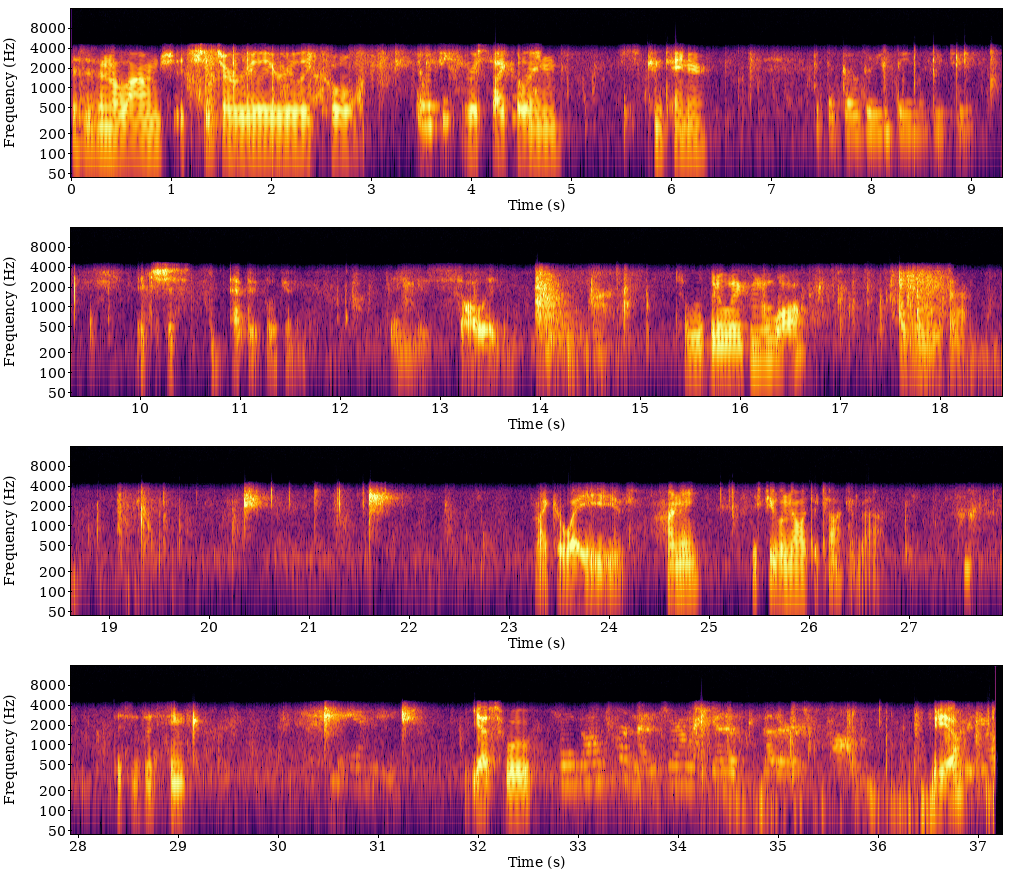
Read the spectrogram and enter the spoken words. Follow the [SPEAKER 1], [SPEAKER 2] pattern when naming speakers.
[SPEAKER 1] This is in the lounge. It's just a really, really cool
[SPEAKER 2] Let me see.
[SPEAKER 1] recycling container.
[SPEAKER 2] With the Go Green theme of YouTube.
[SPEAKER 1] It's just epic looking. Thing is solid. Ah. It's a little bit away from the wall. Hopefully like that. Microwave. Honey, these people know what they're talking about. This is the sink. Yes, Woo.
[SPEAKER 3] Can we go into the men's room and get a better um,
[SPEAKER 1] Video?
[SPEAKER 3] video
